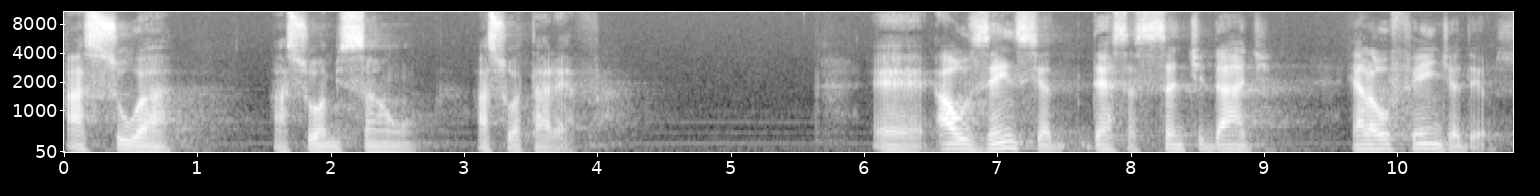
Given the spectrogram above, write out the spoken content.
a sua, a sua missão, a sua tarefa. É, a ausência dessa santidade ela ofende a Deus.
